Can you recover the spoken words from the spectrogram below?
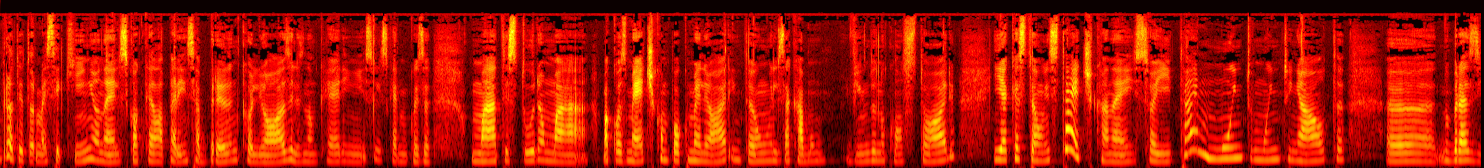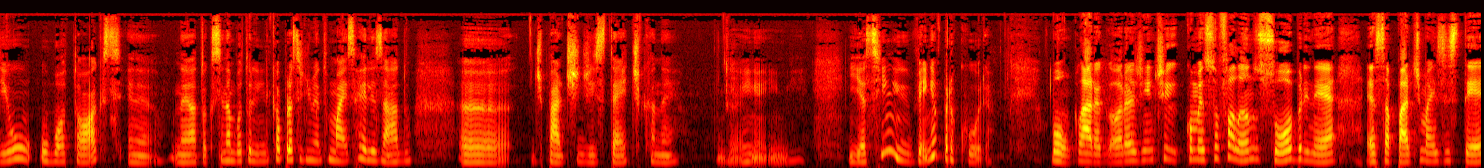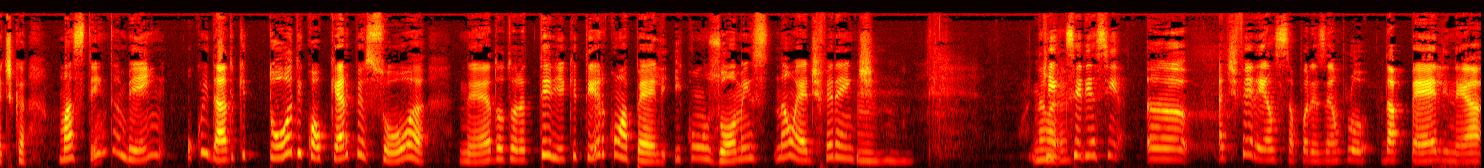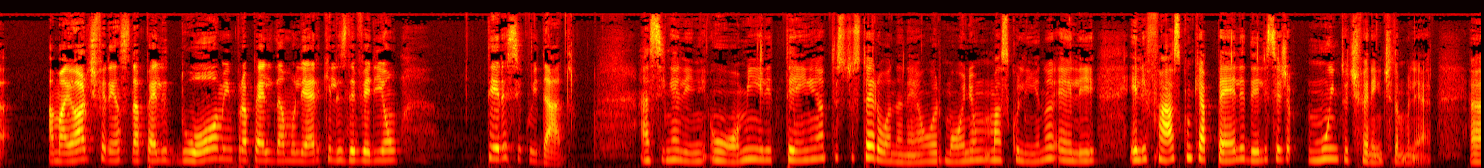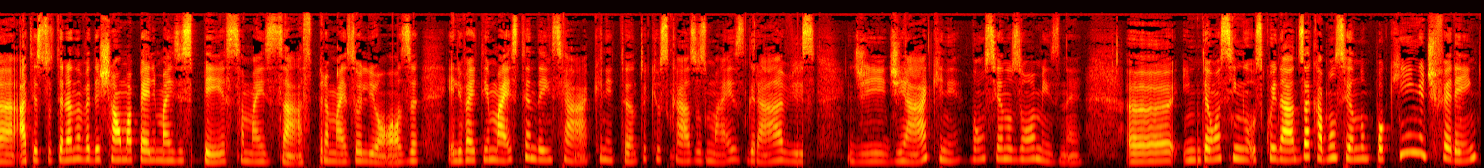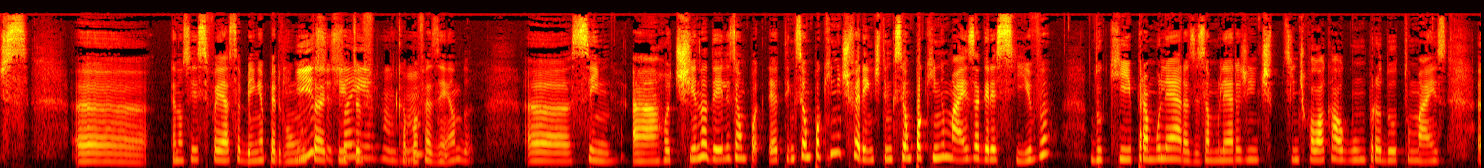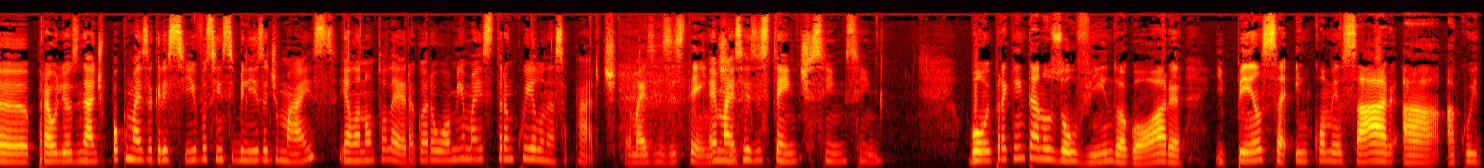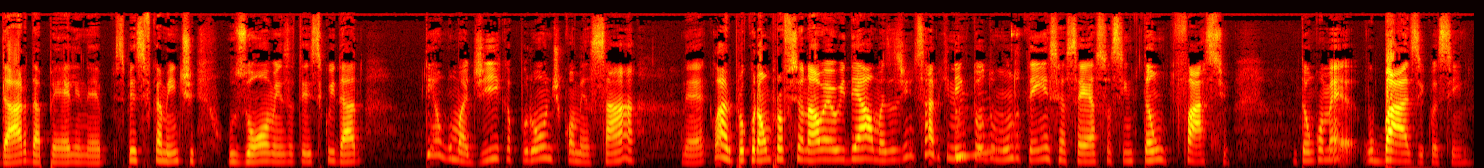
protetor mais sequinho, né? Eles com aquela aparência branca, oleosa, eles não querem isso, eles querem uma coisa, uma textura, uma, uma cosmética um pouco melhor, então eles acabam vindo no consultório. E a questão estética, né? Isso aí está muito, muito em alta. Uh, no Brasil, o Botox, uh, né, a toxina botulínica é o procedimento mais realizado uh, de parte de estética, né? E, e assim, vem a procura. Bom, claro, agora a gente começou falando sobre, né, essa parte mais estética, mas tem também o cuidado que toda e qualquer pessoa, né, doutora, teria que ter com a pele e com os homens não é diferente. Uhum. Não que é. seria assim uh, a diferença, por exemplo, da pele, né, a maior diferença da pele do homem para a pele da mulher que eles deveriam ter esse cuidado. Assim, Aline, o homem, ele tem a testosterona, né? O hormônio masculino, ele, ele faz com que a pele dele seja muito diferente da mulher. Uh, a testosterona vai deixar uma pele mais espessa, mais áspera, mais oleosa. Ele vai ter mais tendência à acne, tanto que os casos mais graves de, de acne vão ser nos homens, né? Uh, então, assim, os cuidados acabam sendo um pouquinho diferentes. Uh, eu não sei se foi essa bem a pergunta isso, que isso tu uhum. acabou fazendo. Uh, sim, a rotina deles é um, é, tem que ser um pouquinho diferente, tem que ser um pouquinho mais agressiva do que para a mulher. Às vezes a mulher, a gente, se a gente coloca algum produto mais uh, para oleosidade um pouco mais agressivo, sensibiliza demais e ela não tolera. Agora o homem é mais tranquilo nessa parte. É mais resistente. É mais resistente, sim, sim. Bom, e para quem está nos ouvindo agora e pensa em começar a, a cuidar da pele, né, especificamente os homens, a ter esse cuidado, tem alguma dica por onde começar? Né? Claro, procurar um profissional é o ideal, mas a gente sabe que nem uhum. todo mundo tem esse acesso assim tão fácil. Então, como é o básico assim?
